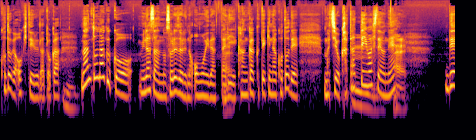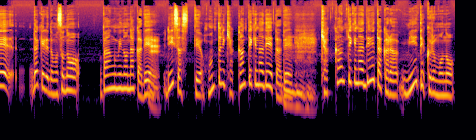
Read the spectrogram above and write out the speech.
ことが起きているだとか、うん、なんとなくこう皆さんのそれぞれの思いだったり、はい、感覚的なことで町を語っていましたよね。うん。はい、でだけれどもその番組の中で、リーサスって本当に客観的なデータで、客観的なデータから見えてくるもの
